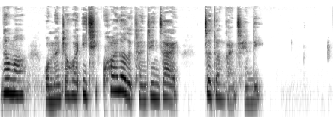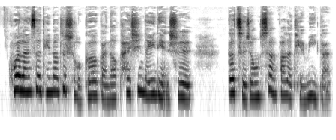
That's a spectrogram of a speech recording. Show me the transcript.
那么我们就会一起快乐的沉浸在这段感情里。灰蓝色听到这首歌感到开心的一点是歌词中散发的甜蜜感。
